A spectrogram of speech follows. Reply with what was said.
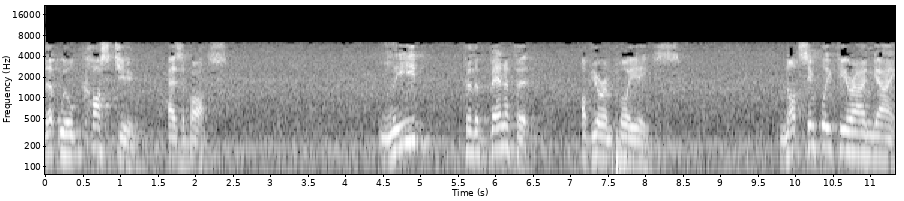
that will cost you as a boss. Lead for the benefit of your employees, not simply for your own gain.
